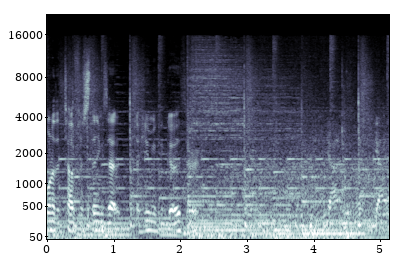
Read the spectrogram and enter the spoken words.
one of the toughest things that a human can go through. Got it. Got it.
